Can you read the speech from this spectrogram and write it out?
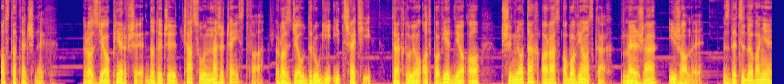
ostatecznych. Rozdział pierwszy dotyczy czasu narzeczeństwa, rozdział drugi i trzeci traktują odpowiednio o przymiotach oraz obowiązkach męża i żony. Zdecydowanie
